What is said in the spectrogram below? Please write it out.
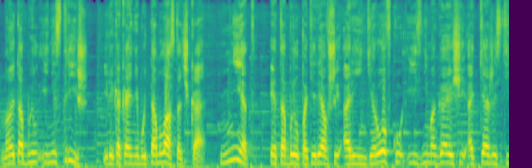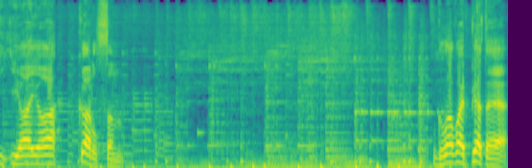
Но это был и не стриж, или какая-нибудь там ласточка. Нет, это был потерявший ориентировку и изнемогающий от тяжести ИАИА Карлсон. Глава пятая.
